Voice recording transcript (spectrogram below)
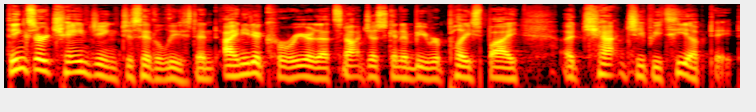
Things are changing to say the least, and I need a career that's not just going to be replaced by a ChatGPT update.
